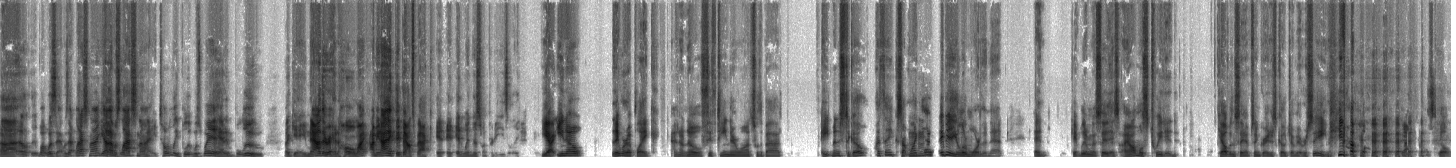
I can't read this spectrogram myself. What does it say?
Uh, what was that? Was that last night? Yeah, that was last night. Totally blew. Was way ahead and blew a game. Now they're at home. I, I mean, I think they bounce back and, and win this one pretty easily. Yeah, you know, they were up like I don't know, 15 there once with about eight minutes to go, I think, something mm-hmm. like that. Maybe a little more than that. And can't believe I'm going to say this. I almost tweeted Kelvin Sampson, greatest coach I've ever seen. You know, yeah, still,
